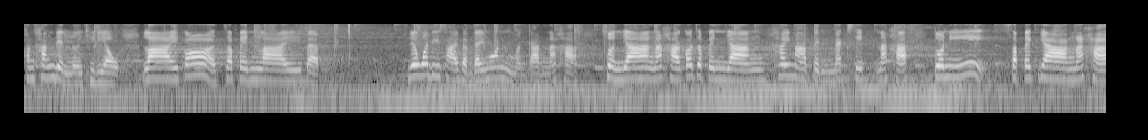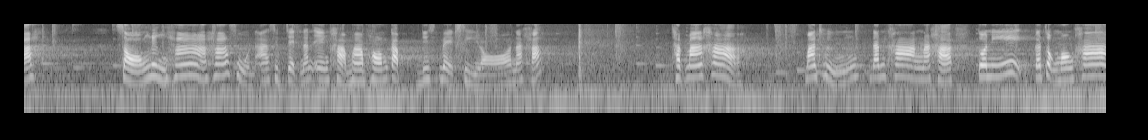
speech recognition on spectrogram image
ค่อนข้างเด่นเลยทีเดียว ลายก็จะเป็นลายแบบเรียกว่าดีไซน์แบบไดมอนด์เหมือนกันนะคะ ส่วนยางนะคะก็จะเป็นยางให้มาเป็นแม็กซิสนะคะ ตัวนี้สเปคยางนะคะ 21550 R17 นั่นเองค่ะ มาพร้อมกับดิสเบรก4ล้อนะคะ ถัดมาค่ะ มาถึงด้านข้างนะคะ ตัวนี้กระจกมองข้าง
